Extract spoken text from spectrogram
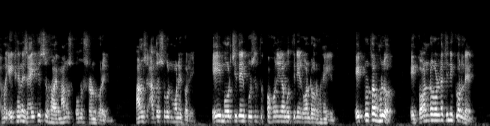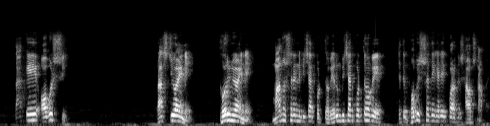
এবং এখানে যাই কিছু হয়, মানুষ অনুসরণ করে। মানুষ আদর্শ মনে করে, এই মসজিদে এই পর্যন্ত কখনই ইমামতি নিয়ে গন্ডগোল হয়নি কিন্তু। এই প্রথম হলো, এই গন্ডগোলটা যিনি করলেন, তাকে অবশ্যই রাষ্ট্রীয় আইনে ধর্মীয় আইনে মানুষের আইনে বিচার করতে হবে এরকম বিচার করতে হবে যাতে ভবিষ্যতে এখানে করাকে সাহস না পায়।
